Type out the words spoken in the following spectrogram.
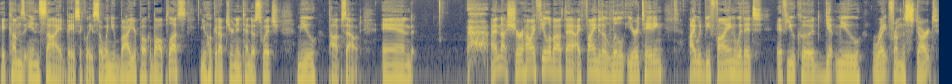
It comes inside, basically. So when you buy your Pokeball Plus, you hook it up to your Nintendo Switch, Mew pops out. And I'm not sure how I feel about that. I find it a little irritating. I would be fine with it if you could get Mew right from the start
